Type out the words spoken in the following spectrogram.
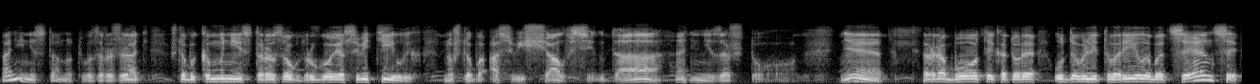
Они не станут возражать, чтобы коммунист разок-другой осветил их, но чтобы освещал всегда, ни за что. Нет, работы, которая удовлетворила бы ценцы,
